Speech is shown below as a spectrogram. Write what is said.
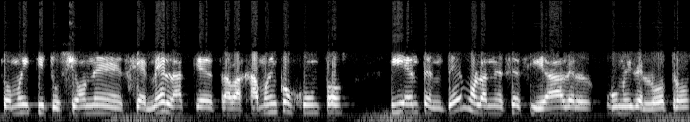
somos instituciones gemelas que trabajamos en conjunto y entendemos la necesidad del uno y del otro,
